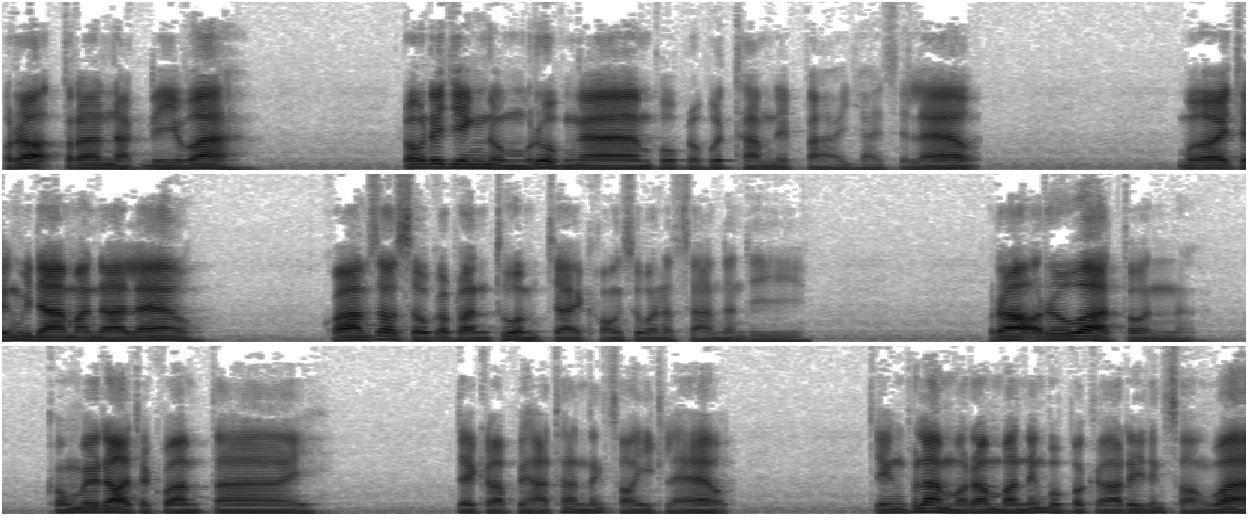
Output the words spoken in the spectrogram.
เพราะตระหนักดีว่าพระองค์ได้ยิงหนุ่มรูปงามผู้ประพฤติธรรมในป่าใหญ่เสร็จแล้ว เมื่อเอ่ยถึงบิดามารดาแล้ว ความเศร้าโศกกระพลันท่วมใจของสุวรรณสามทันที เพราะรู้ว่าตนคงไม่รอดจากความตาย ได้กลับไปหาท่านทั้งสองอีกแล้ว จึงพร่ำรำพันถึงบุปการีทั้งสองว่า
